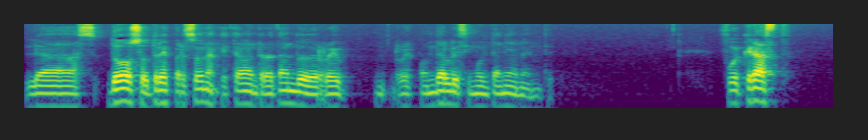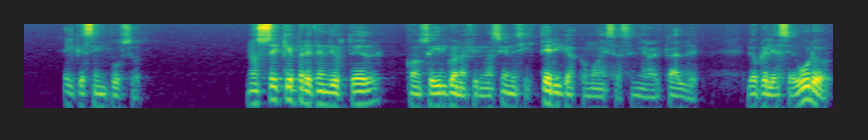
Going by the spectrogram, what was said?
las dos o tres personas que estaban tratando de responderle simultáneamente. Fue Krast el que se impuso. No sé qué pretende usted conseguir con afirmaciones histéricas como esa, señor alcalde. Lo que le aseguro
